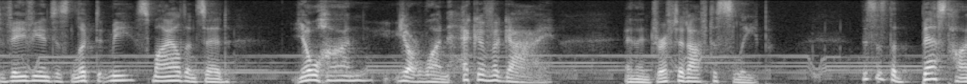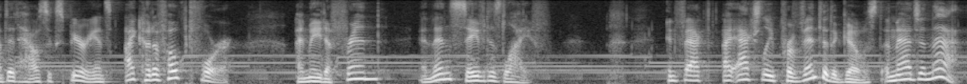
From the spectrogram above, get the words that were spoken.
Devavian just looked at me, smiled, and said, Johan, you're one heck of a guy, and then drifted off to sleep. This is the best haunted house experience I could have hoped for. I made a friend and then saved his life. In fact, I actually prevented a ghost. Imagine that.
